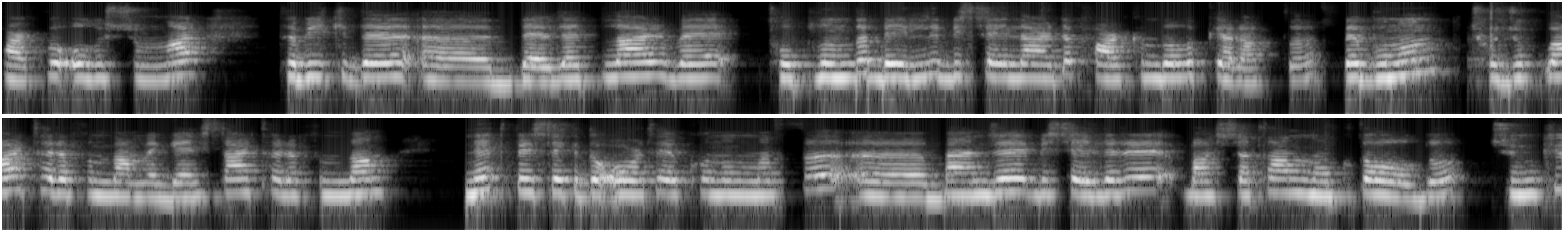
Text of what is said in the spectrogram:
farklı oluşumlar tabii ki de e, devletler ve toplumda belli bir şeylerde farkındalık yarattı ve bunun çocuklar tarafından ve gençler tarafından net bir şekilde ortaya konulması e, bence bir şeyleri başlatan nokta oldu. Çünkü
